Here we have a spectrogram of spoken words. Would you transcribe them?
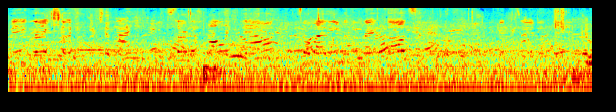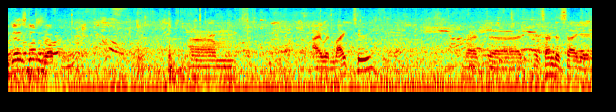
big, right? So it sort of falling down. So let even the rain goes. You guys going to rep? Um, I would like to, but uh, it's undecided.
